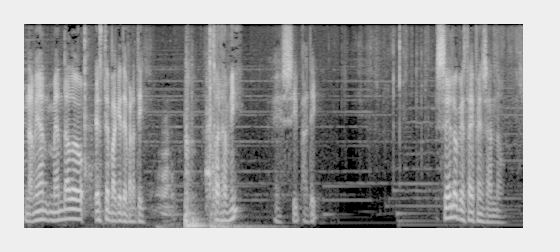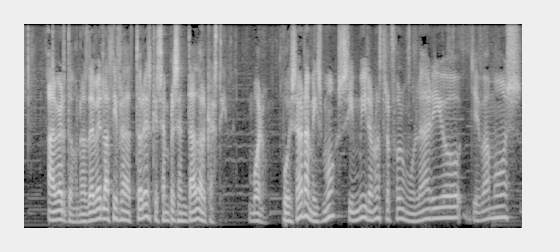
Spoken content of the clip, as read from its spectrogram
Damián, me han dado este paquete para ti. ¿Para mí? Eh, sí, para ti. Sé lo que estáis pensando. Alberto, nos debes la cifra de actores que se han presentado al casting. Bueno, pues ahora mismo, si miro nuestro formulario, llevamos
